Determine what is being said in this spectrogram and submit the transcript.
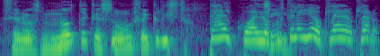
se nos note que somos de Cristo. Tal cual, lo que usted leyó, claro, claro.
